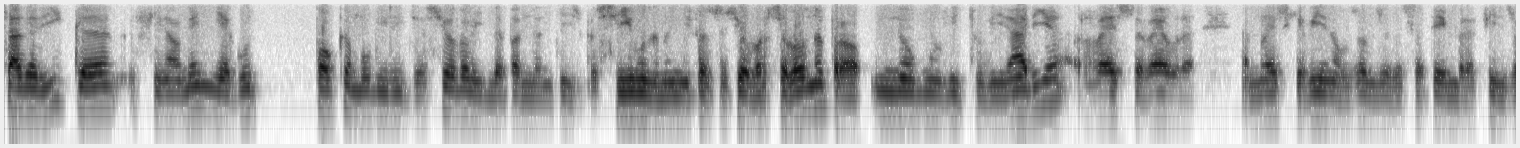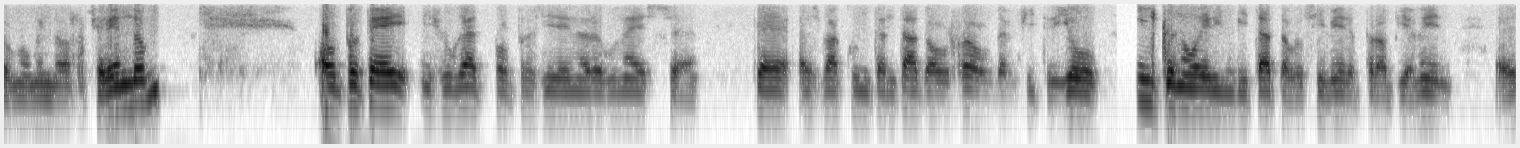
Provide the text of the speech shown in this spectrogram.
S'ha de dir que finalment hi ha hagut poca mobilització de l'independentisme. Sí, una manifestació a Barcelona, però no multitudinària, res a veure amb les que hi havia els 11 de setembre fins al moment del referèndum. El paper jugat pel president aragonès que es va contentar del rol d'anfitrió i que no era invitat a la cimera pròpiament, eh,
